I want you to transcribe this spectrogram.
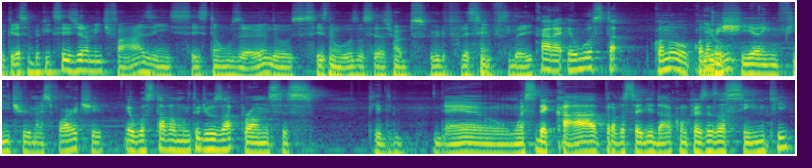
Eu queria saber o que, que vocês geralmente fazem, se vocês estão usando, ou se vocês não usam, ou se vocês acham absurdo, por exemplo, isso daí. Cara, eu gostava. Quando, quando eu... eu mexia em feature mais forte, eu gostava muito de usar promises, que é um SDK para você lidar com coisas assim que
